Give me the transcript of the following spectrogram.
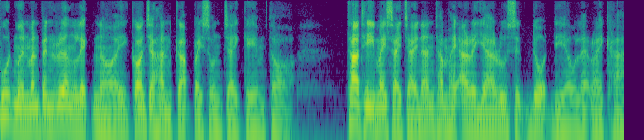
พูดเหมือนมันเป็นเรื่องเล็กน้อย ก่อนจะหันกลับไปสนใจเกมต่อ ท่าทีไม่ใส่ใจนั้นทำให้อารยารู้สึกโดดเดี่ยวและไร้ค่า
